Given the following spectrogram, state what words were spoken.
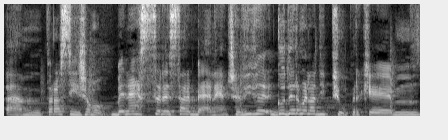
Um, però sì diciamo benessere stare bene cioè vive, godermela di più perché um,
